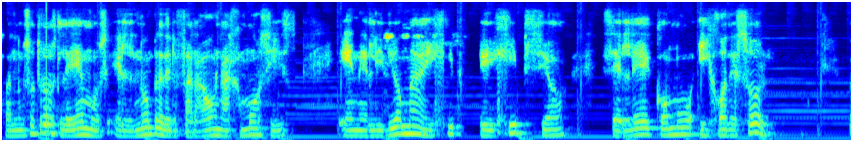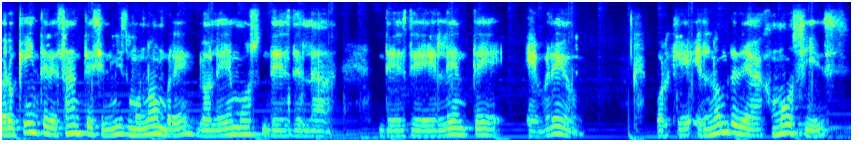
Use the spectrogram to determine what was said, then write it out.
cuando nosotros leemos el nombre del faraón Ahmosis, en el idioma egipcio se lee como hijo de sol. Pero qué interesante si el mismo nombre lo leemos desde, la, desde el ente hebreo, porque el nombre de Ahmosis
